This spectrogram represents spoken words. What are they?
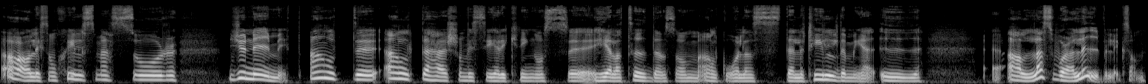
ja, liksom skilsmässor. You name it. Allt, eh, allt det här som vi ser kring oss eh, hela tiden som alkoholen ställer till det med i eh, allas våra liv. Liksom.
